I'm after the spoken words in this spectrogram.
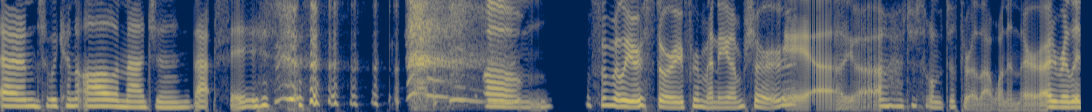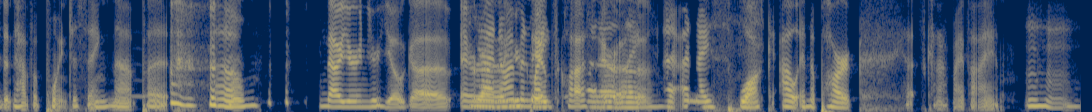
And we can all imagine that face. um familiar story for many, I'm sure. Yeah, yeah. I just wanted to throw that one in there. I really didn't have a point to saying that, but um now you're in your yoga era. Yeah, now I'm in my class uh, era. Like a, a, nice walk out in a park. That's kind of my vibe. Mm-hmm.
